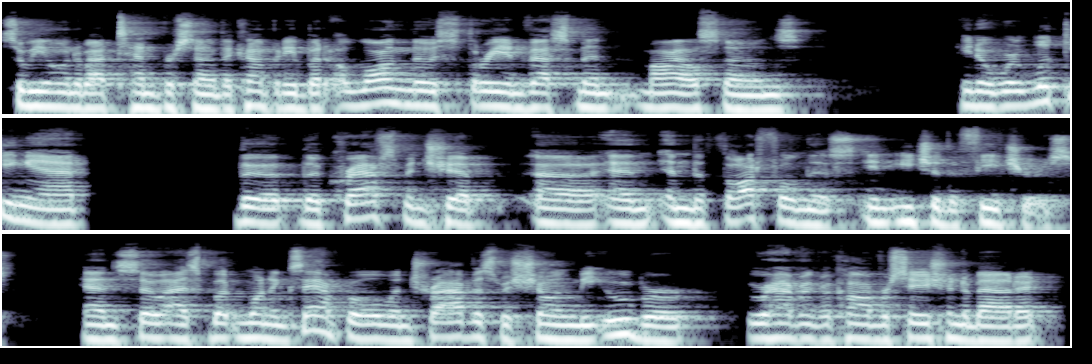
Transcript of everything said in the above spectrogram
So we own about ten percent of the company. But along those three investment milestones, you know, we're looking at the the craftsmanship uh, and and the thoughtfulness in each of the features. And so, as but one example, when Travis was showing me Uber, we were having a conversation about it,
